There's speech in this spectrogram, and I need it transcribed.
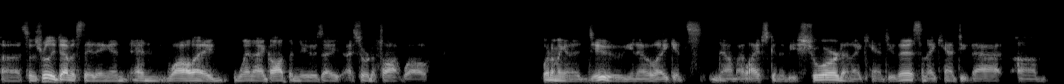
uh, so it's really devastating. And and while I when I got the news, I, I sort of thought, well, what am I going to do? You know, like it's now my life's going to be short, and I can't do this, and I can't do that. Um,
